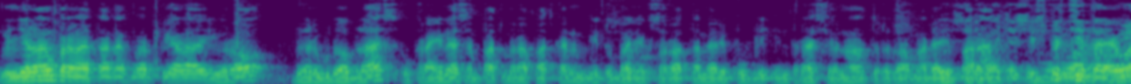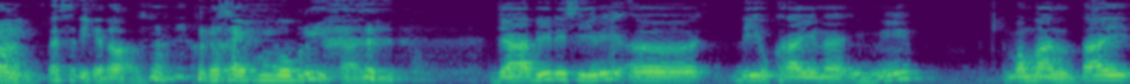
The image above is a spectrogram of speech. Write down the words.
Menjelang peralatan akbar Piala Euro 2012, Ukraina sempat mendapatkan begitu banyak sorotan dari publik internasional, terutama dari para aktivis pecinta hewan. Eh, sedikit doang. udah kayak pembawa berita. Jadi di sini eh, di Ukraina ini memantai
